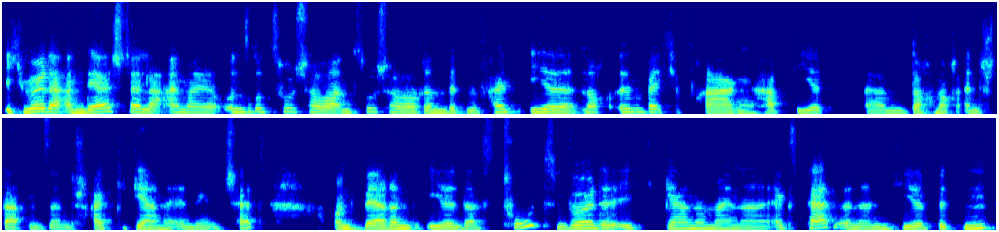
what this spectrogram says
Ich würde an der Stelle einmal unsere Zuschauer und Zuschauerinnen bitten, falls ihr noch irgendwelche Fragen habt, die jetzt ähm, doch noch entstanden sind, schreibt die gerne in den Chat. Und während ihr das tut, würde ich gerne meine ExpertInnen hier bitten,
